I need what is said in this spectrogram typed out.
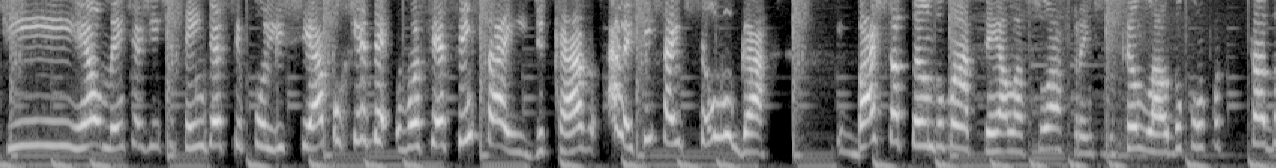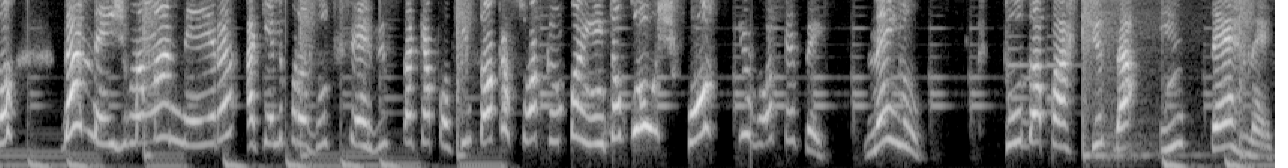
que realmente a gente tende a se policiar, porque você sem sair de casa, aliás, sem sair do seu lugar, basta tendo uma tela à sua frente do celular ou do computador, da mesma maneira, aquele produto e serviço daqui a pouquinho toca a sua campanha. Então, qual o esforço que você fez? Nenhum. Tudo a partir da internet.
